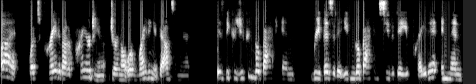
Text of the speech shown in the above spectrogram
But what's great about a prayer journal or writing it down somewhere is because you can go back and revisit it. You can go back and see the day you prayed it and then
